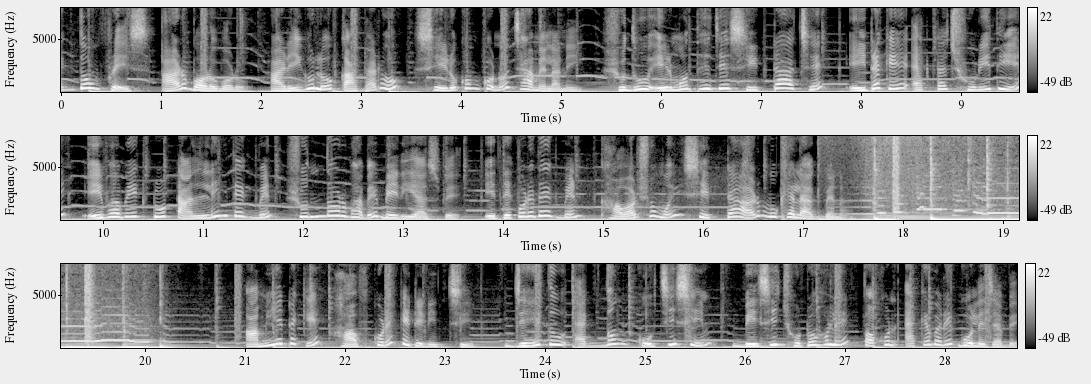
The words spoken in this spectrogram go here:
একদম ফ্রেশ আর বড় বড়। আর এইগুলো কাটারও সেরকম কোনো ঝামেলা নেই। শুধু এর মধ্যে যে শীতটা আছে এইটাকে একটা ছুরি দিয়ে এইভাবে একটু টানলেই দেখবেন সুন্দরভাবে বেরিয়ে আসবে। এতে করে দেখবেন খাওয়ার সময় শীতটা আর মুখে লাগবে না। আমি এটাকে হাফ করে কেটে নিচ্ছি। যেহেতু একদম কচি শিম, বেশি ছোট হলে তখন একেবারে গলে যাবে।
